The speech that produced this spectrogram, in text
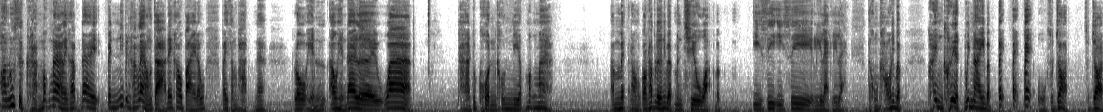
ความรู้สึกขลังมาก ๆ เลยครับ ได้เป็นนี่เป็นครั้งแรกของจ๋าได้เข้าไปแล้วไปสัมผัสนะ เราเห็นเอาเห็นได้เลยว่าทหารทุกคนเขาเนี้ยบมากๆอเมของกองทัพเรือนี่แบบมันชิลอะแบบ easy easy relax relax แต่ของเขานี่แบบเคร่งเครียดวินัยแบบเป๊ะเป๊ะเป๊ะโอ้สุดยอด สุดยอด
